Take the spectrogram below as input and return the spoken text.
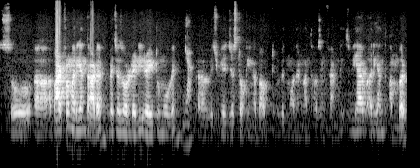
So uh, apart from Arihant Arden, which is already ready to move in, Yeah. uh, which we are just talking about with more than 1,000 families, we have Arihant Amber,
